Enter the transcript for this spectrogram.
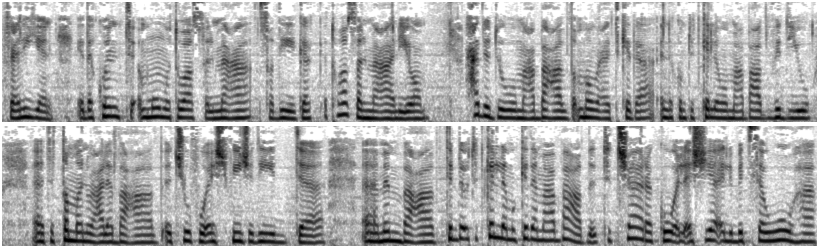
فعليا إذا كنت مو متواصل مع صديقك تواصل معاه اليوم. حددوا مع بعض موعد كذا أنكم تتكلموا مع بعض فيديو آه، تطمنوا على بعض تشوفوا إيش في جديد آه، آه، من بعض. تبدأوا تتكلموا كذا مع بعض تتشاركوا الأشياء اللي بتسووها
